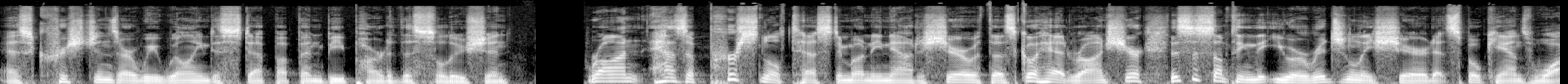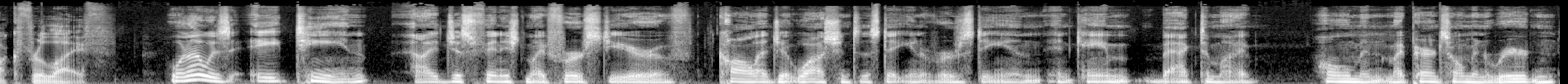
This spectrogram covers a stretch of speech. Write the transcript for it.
as Christians, are we willing to step up and be part of the solution? Ron has a personal testimony now to share with us. Go ahead, Ron. Share. This is something that you originally shared at Spokane's Walk for Life. When I was 18, I just finished my first year of college at Washington State University and, and came back to my home and my parents' home in Reardan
